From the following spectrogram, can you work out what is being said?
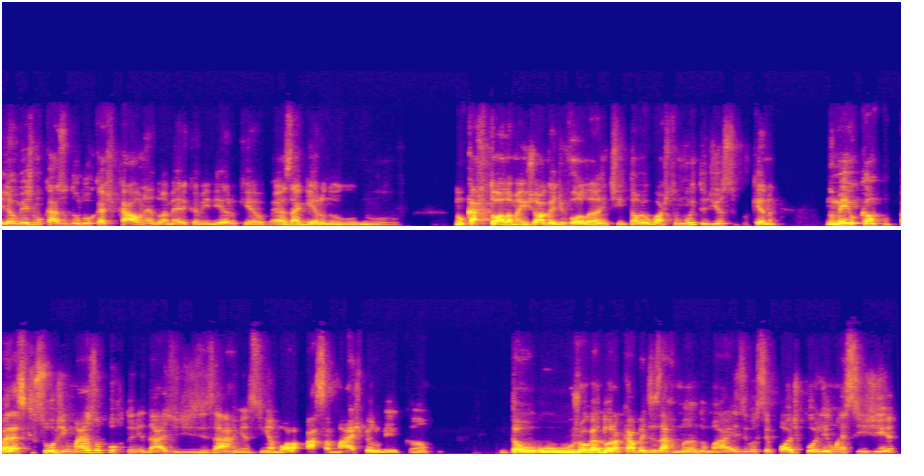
ele é o mesmo caso do Lucas Cal, né, do América Mineiro, que é zagueiro no, no, no, Cartola, mas joga de volante. Então eu gosto muito disso, porque no, no meio-campo parece que surgem mais oportunidades de desarme, assim, a bola passa mais pelo meio-campo. Então o, o, jogador acaba desarmando mais e você pode colher um SG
